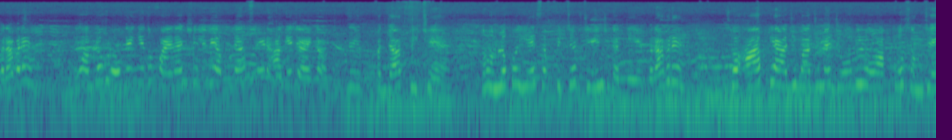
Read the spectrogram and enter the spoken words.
बराबर है? ये हम लोग रोकेंगे तो फाइनेंशियली भी अपना स्टेट आगे जाएगा। पंजाब पीछे है तो हम लोग को ये सब पिक्चर चेंज करनी है बराबर है? तो आपके आजू बाजू में जो भी हो आपको समझे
